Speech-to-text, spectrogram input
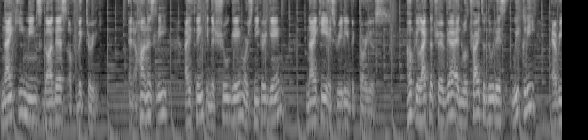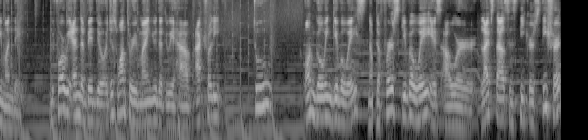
Nike means goddess of victory. And honestly, I think in the shoe game or sneaker game, Nike is really victorious. I hope you like the trivia and we'll try to do this weekly every Monday. Before we end the video, I just want to remind you that we have actually two ongoing giveaways. Now, the first giveaway is our Lifestyles and Sneakers t-shirt,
